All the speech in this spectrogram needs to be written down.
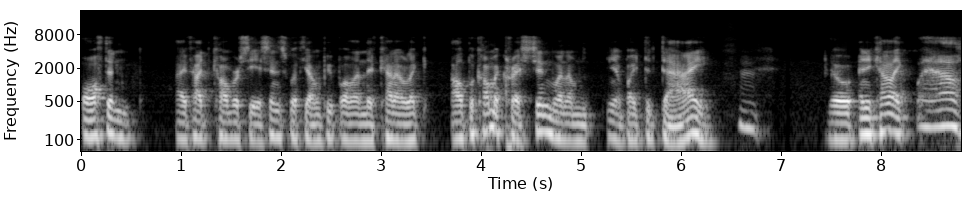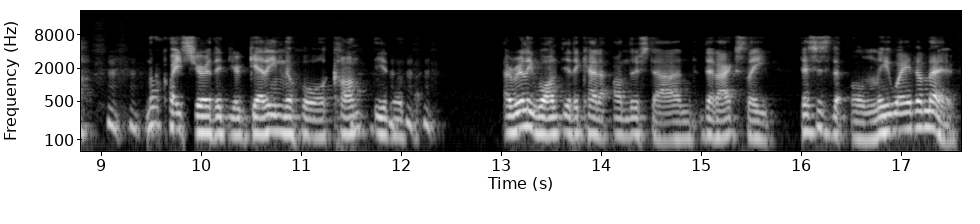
often. I've had conversations with young people, and they've kind of like, "I'll become a Christian when I'm you know, about to die," hmm you and you're kind of like, well, not quite sure that you're getting the whole con. You know, I really want you to kind of understand that actually this is the only way to live.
